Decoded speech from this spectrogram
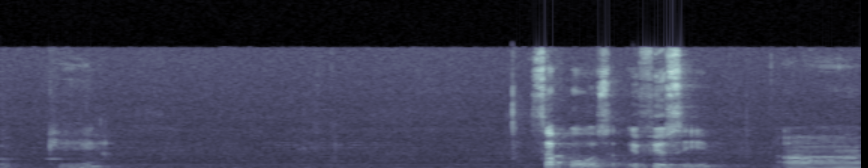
okay suppose if you see uh,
